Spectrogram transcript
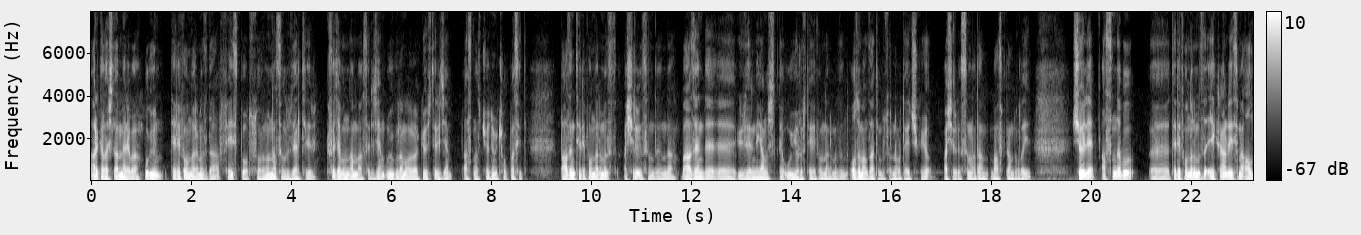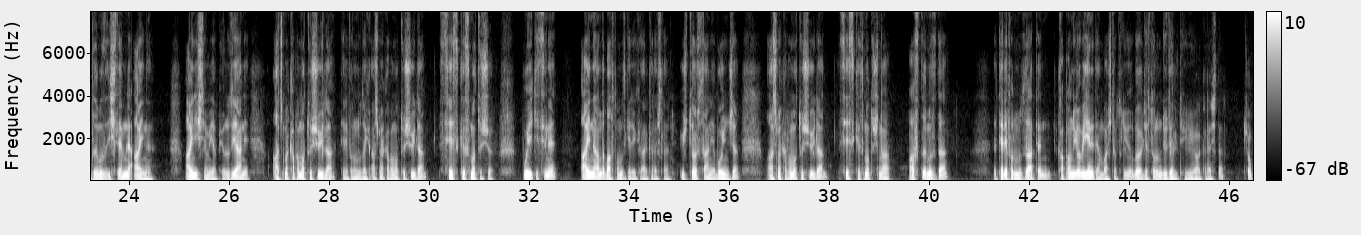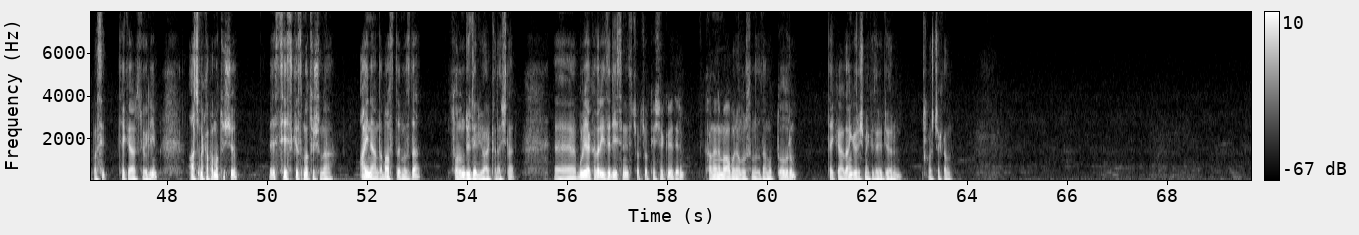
Arkadaşlar merhaba. Bugün telefonlarımızda Facebot sorunu nasıl düzeltilir? Kısaca bundan bahsedeceğim. Uygulama olarak göstereceğim. Aslında çözümü çok basit. Bazen telefonlarımız aşırı ısındığında bazen de e, üzerine yanlışlıkla uyuyoruz telefonlarımızın. O zaman zaten bu sorun ortaya çıkıyor. Aşırı ısınmadan, baskıdan dolayı. Şöyle aslında bu e, telefonlarımızda ekran resmi aldığımız işlemle aynı. Aynı işlemi yapıyoruz. Yani açma kapama tuşuyla telefonumuzdaki açma kapama tuşuyla ses kısma tuşu. Bu ikisine aynı anda basmamız gerekiyor arkadaşlar. 3-4 saniye boyunca açma kapama tuşuyla ses kısma tuşuna bastığımızda e, telefonumuz zaten kapanıyor ve yeniden başlatılıyor. Böylece sorun düzeltiliyor arkadaşlar. Çok basit. Tekrar söyleyeyim. Açma kapama tuşu ve ses kısma tuşuna aynı anda bastığımızda sorun düzeliyor arkadaşlar. Ee, buraya kadar izlediyseniz çok çok teşekkür ederim. Kanalıma abone olursanız da mutlu olurum. Tekrardan görüşmek üzere diyorum. Hoşçakalın.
